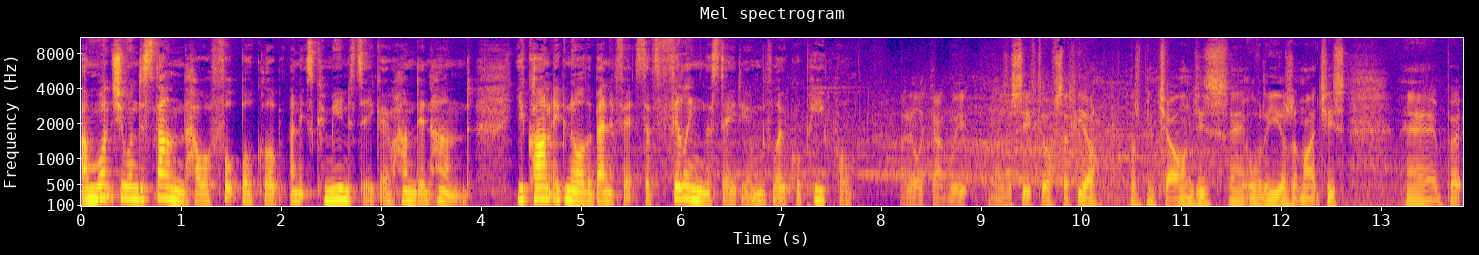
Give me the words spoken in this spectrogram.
And once you understand how a football club and its community go hand in hand, you can't ignore the benefits of filling the stadium with local people. I really can't wait. As a safety officer here, there's been challenges uh, over the years at matches, uh, but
